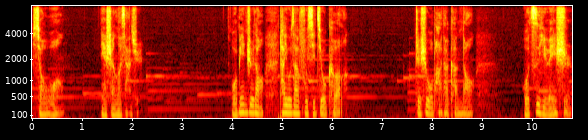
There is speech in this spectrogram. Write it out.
笑窝也深了下去。我便知道他又在复习旧课了。只是我怕他看到我自以为是、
